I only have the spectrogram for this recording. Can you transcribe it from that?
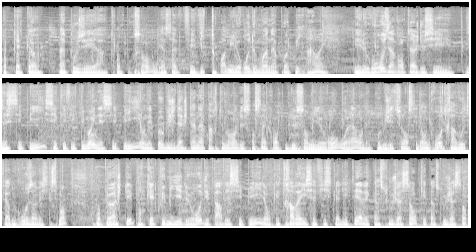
Donc quelqu'un imposé à 30%, eh ça fait vite 3 000 euros de moins d'impôts à payer. Ah ouais. Et le gros avantage de ces SCPI, c'est qu'effectivement, une SCPI, on n'est pas obligé d'acheter un appartement de 150 ou 200 000 euros. On n'est pas obligé de se lancer dans de gros travaux, de faire de gros investissements. On peut acheter pour quelques milliers d'euros des parts des SCPI, donc et travailler sa fiscalité avec un sous-jacent qui est un sous-jacent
